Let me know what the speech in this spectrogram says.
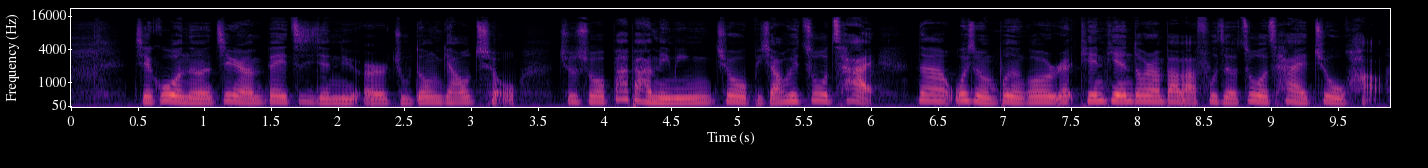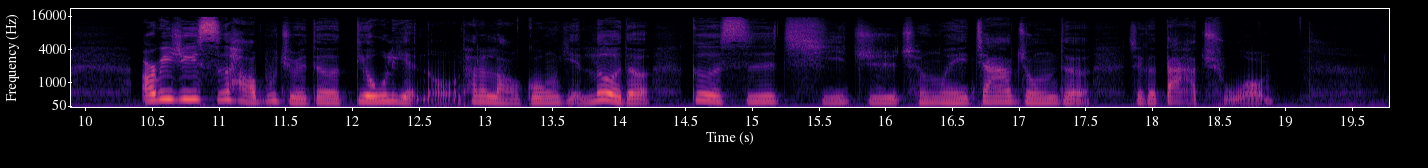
结果呢，竟然被自己的女儿主动要求，就说爸爸明明就比较会做菜，那为什么不能够让天天都让爸爸负责做菜就好？RBG 丝毫不觉得丢脸哦，她的老公也乐得各司其职，成为家中的这个大厨哦。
